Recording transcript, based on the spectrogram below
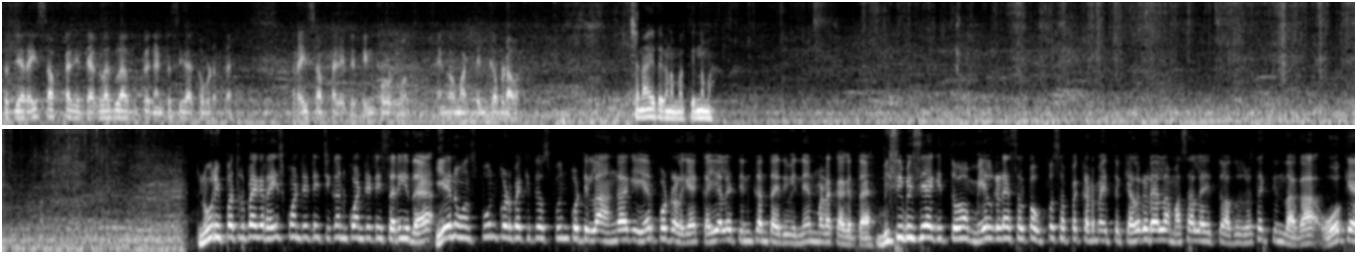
ಸದ್ಯ ರೈಸ್ ಸಾಫ್ಟ್ ಆಗೈತೆ, ಅಗ್ಲಗ್ಲಾಗ್ಬಿಟ್ರೆ ಗಂಟೆ ಸಿಗಾಕೊಬಿಡುತ್ತೆ. ರೈಸ್ ಸಾಫ್ಟ್ ಆಗೈತೆ, ತಿನ್ಕೊಬಿಡ್ಬೋದು. ಹೆಂಗೋ ಮಾಡಿ ತಿನ್ಕೊಬಿಡವ. ಚೆನ್ನಾಗಿದೆ ಕಣಮ್ಮ, ತಿನ್ನಮ್ಮ. ನೂರ ಇಪ್ಪತ್ತು ರೂಪಾಯಿಗೆ ರೈಸ್ ಕ್ವಾಂಟಿಟಿ ಚಿಕನ್ ಕ್ವಾಂಟಿಟಿ ಸರಿ ಇದೆ. ಏನು ಒಂದು ಸ್ಪೂನ್ ಕೊಡಬೇಕಿತ್ತು ಸ್ಪೂನ್ ಕೊಟ್ಟಿಲ್ಲ. ಹಂಗಾಗಿ ಏರ್ಪೋರ್ಟ್ ಒಳಗೆ ಕೈಯಲ್ಲೇ ತಿನ್ಕಂತ ಇದೀವಿ. ಇನ್ನೇನ್ ಮಾಡಕ್ಕಾಗತ್ತೆ? ಬಿಸಿ ಬಿಸಿಯಾಗಿತ್ತು. ಮೇಲ್ಗಡೆ ಸ್ವಲ್ಪ ಉಪ್ಪು ಸಪ್ಪೆ ಕಡಿಮೆ ಇತ್ತು. ಕೆಳಗಡೆ ಎಲ್ಲ ಮಸಾಲೆ ಇತ್ತು. ಅದ್ರ ಜೊತೆಗೆ ತಿಂದಾಗ, ಓಕೆ.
